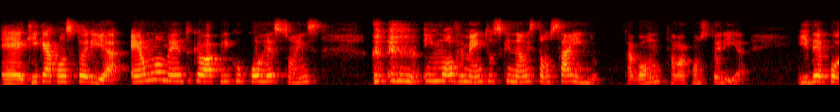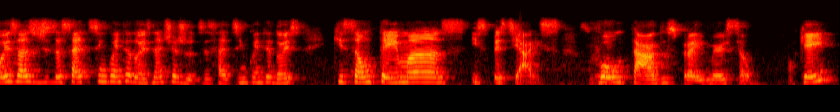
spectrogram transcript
É, O que, que é a consultoria? É um momento que eu aplico correções em movimentos que não estão saindo, tá bom? Então, a consultoria. E depois, às 17h52, né, Tia Ju? 17h52, que são temas especiais, voltados para a imersão, ok?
